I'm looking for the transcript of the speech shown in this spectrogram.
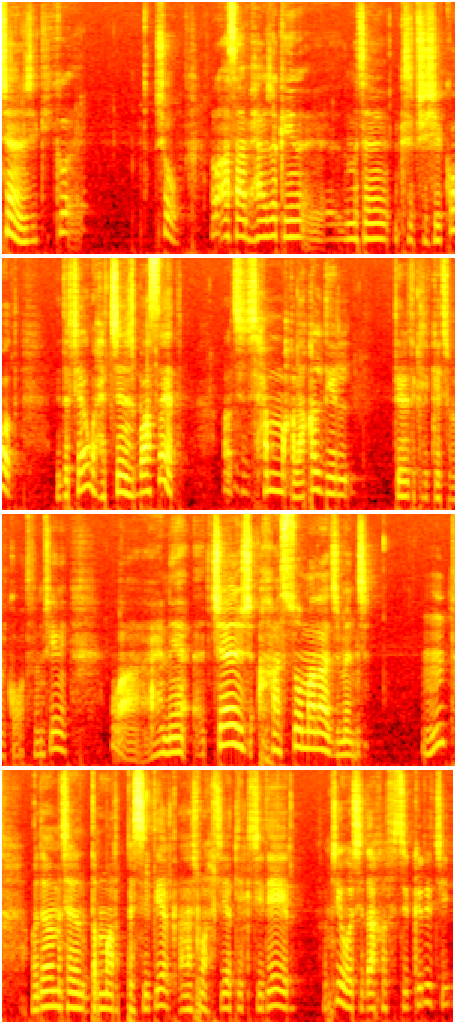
change كيكو شوف راه أصعب حاجة كاين مثلا كتب شي كود درتيها واحد change بسيط. تحمق العقل ديال ديال داك اللي كاتب الكود فهمتيني؟ يعني change خاصو management ودابا مثلا دمر ال PC ديالك اشنو الاحتياط اللي كنتي داير؟ فهمتي هادشي داخل في ال security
